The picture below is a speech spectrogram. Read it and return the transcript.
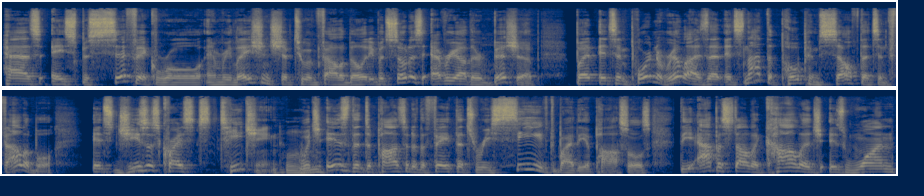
has a specific role in relationship to infallibility, but so does every other bishop. But it's important to realize that it's not the Pope himself that's infallible. It's Jesus Christ's teaching, mm-hmm. which is the deposit of the faith that's received by the apostles. The apostolic college is one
